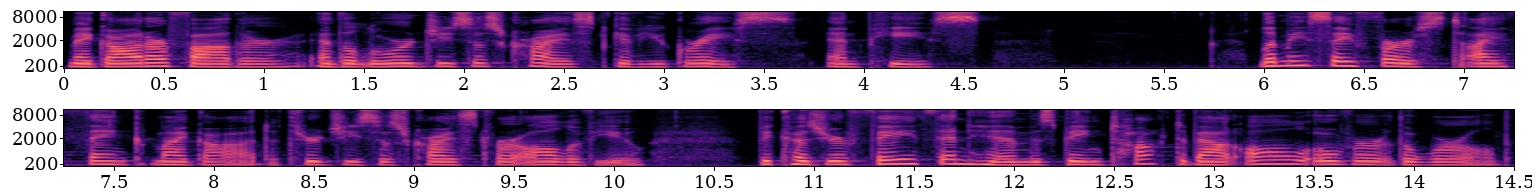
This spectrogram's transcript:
May God our Father and the Lord Jesus Christ give you grace and peace. Let me say first, I thank my God through Jesus Christ for all of you because your faith in Him is being talked about all over the world.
